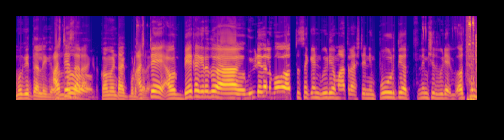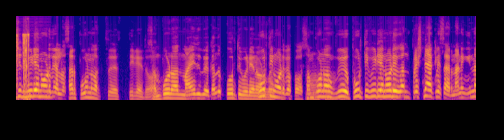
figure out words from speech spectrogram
ಮುಗಿತ ಅಲ್ಲಿಗೆ. ಅಷ್ಟೇ ಸರ್. ಕಾಮೆಂಟ್ ಹಾಕ್ಬಿಡ್ತಾರೆ. ಅಷ್ಟೇ ಅವ್ರಿಗೆ ಬೇಕಾಗಿರೋದು ಆ ವಿಡಿಯೋದಲ್ಲಿ ಹೋಗೋ ಹತ್ತು ಸೆಕೆಂಡ್ ವಿಡಿಯೋ ಮಾತ್ರ ಅಷ್ಟೇ. ನಿಮ್ ಪೂರ್ತಿ ಹತ್ತು ನಿಮಿಷದ ವಿಡಿಯೋ ಹತ್ತು ನಿಮಿಷದ ವಿಡಿಯೋ ನೋಡಿದ್ರೆ ಅಲ್ವಾ ಸರ್ ಪೂರ್ಣವಾಗಿ ತಿಳಿಯೋದು? ಸಂಪೂರ್ಣವಾದ ಮಾಹಿತಿ ಬೇಕಂದ್ರೆ ಪೂರ್ತಿ ವಿಡಿಯೋ ಪೂರ್ತಿ ನೋಡ್ಬೇಕು. ನೋಡ್ಬೇಕು ಸಂಪೂರ್ಣ ವಿ- ಪೂರ್ತಿ ವಿಡಿಯೋ ನೋಡಿ ಒಂದು ಪ್ರಶ್ನೆ ಹಾಕ್ಲಿ ಸರ್. ನನಗೆ ಇನ್ನ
